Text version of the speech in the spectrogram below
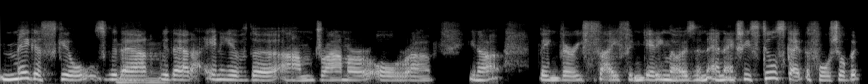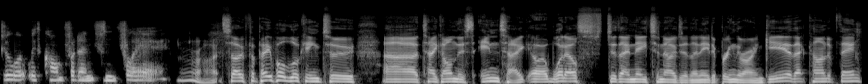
mega skills without mm. without any of the um, drama or, uh, you know, being very safe in getting those and, and actually still skate the foreshore, but do it with confidence and flair. All right. So for people looking to uh, take on this intake, uh, what else do they need to know? Do they need to bring their own gear, that kind of thing?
